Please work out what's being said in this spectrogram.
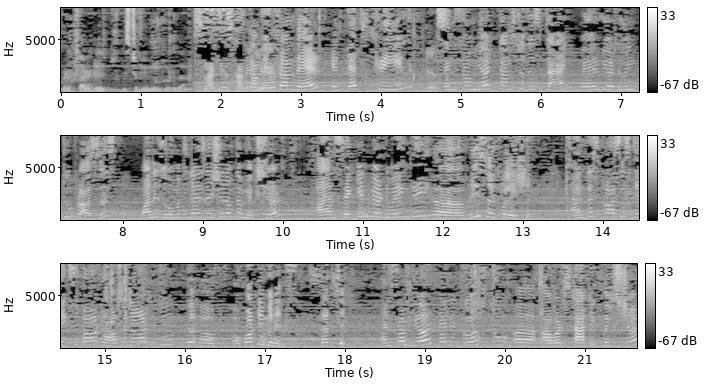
But sorry to disturb you, we'll go to the next. sludge is coming Coming there. from there, it gets screened. Yes. Then from here it comes to this tank where we are doing two process. One is homogenization of the mixture, and second we are doing the uh, recirculation. And this process takes about half an hour to the, uh, uh, 40 minutes. That's it. And from here, then it goes to uh, our static mixture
